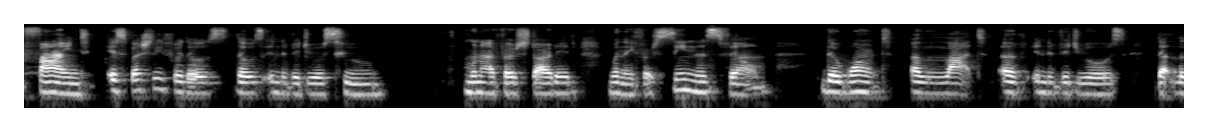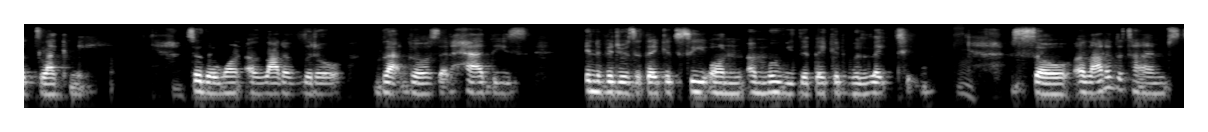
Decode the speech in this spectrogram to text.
find especially for those those individuals who when i first started when they first seen this film there weren't a lot of individuals that looked like me so there weren't a lot of little black girls that had these individuals that they could see on a movie that they could relate to mm. so a lot of the times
